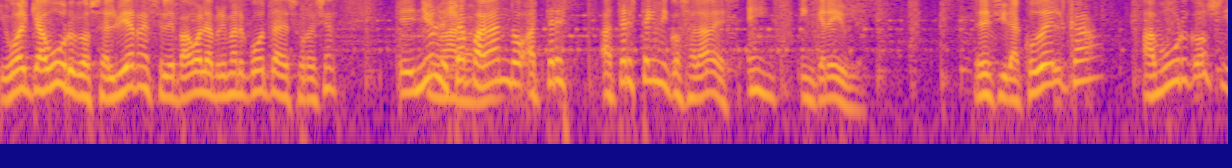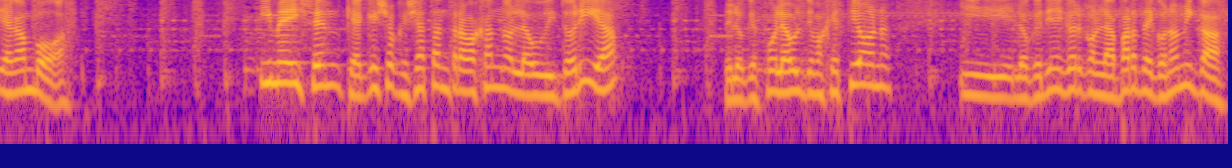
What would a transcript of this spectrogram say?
Igual que a Burgos, el viernes se le pagó la primera cuota de su rescisión. Eh, Newell le está pagando a tres, a tres técnicos a la vez. Es increíble. Es decir, a Kudelka, a Burgos y a Gamboa. Y me dicen que aquellos que ya están trabajando en la auditoría de lo que fue la última gestión y lo que tiene que ver con la parte económica,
